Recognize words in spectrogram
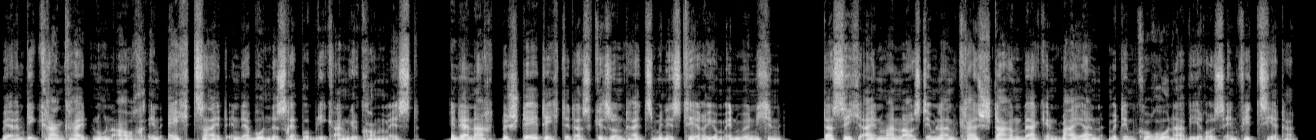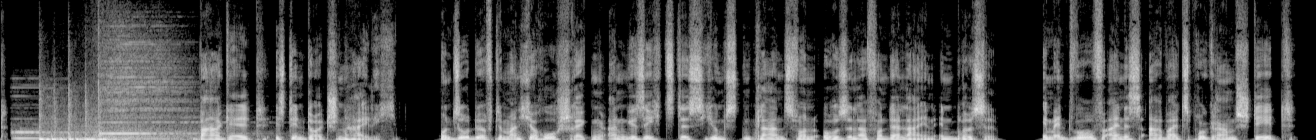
während die Krankheit nun auch in Echtzeit in der Bundesrepublik angekommen ist. In der Nacht bestätigte das Gesundheitsministerium in München, dass sich ein Mann aus dem Landkreis Starnberg in Bayern mit dem Coronavirus infiziert hat. Bargeld ist den Deutschen heilig. Und so dürfte mancher hochschrecken angesichts des jüngsten Plans von Ursula von der Leyen in Brüssel. Im Entwurf eines Arbeitsprogramms steht,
